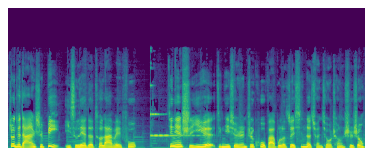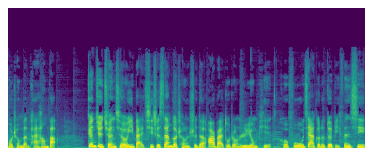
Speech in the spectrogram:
正确答案是 B. 以色列的特拉维夫。今年十一月，经济学人智库发布了最新的全球城市生活成本排行榜。根据全球一百七十三个城市的二百多种日用品和服务价格的对比分析，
